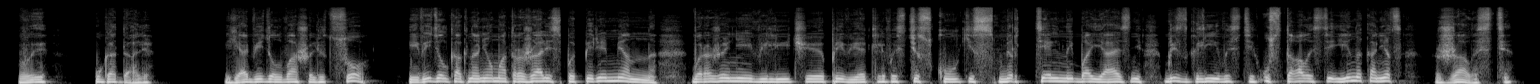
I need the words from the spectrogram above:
— «вы угадали. Я видел ваше лицо и видел, как на нем отражались попеременно выражения величия, приветливости, скуки, смертельной боязни, брезгливости, усталости и, наконец, жалости. —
